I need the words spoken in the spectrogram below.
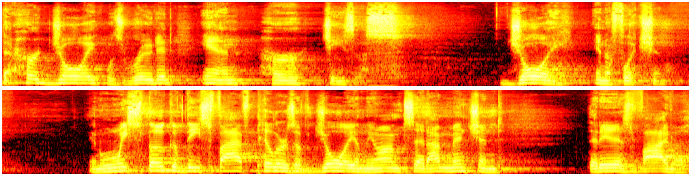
that her joy was rooted in her Jesus. Joy in affliction. And when we spoke of these five pillars of joy in the onset, I mentioned that it is vital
